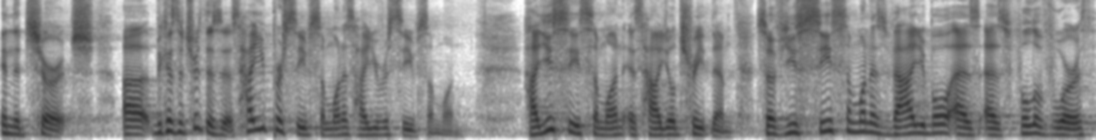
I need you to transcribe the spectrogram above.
in the church. Uh, because the truth is this how you perceive someone is how you receive someone. How you see someone is how you'll treat them. So if you see someone as valuable, as, as full of worth,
